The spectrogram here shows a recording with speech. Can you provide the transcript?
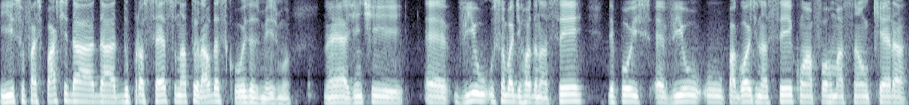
E isso faz parte da, da do processo natural das coisas mesmo, né? A gente é, viu o samba de roda nascer, depois é, viu o pagode nascer com a formação que era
